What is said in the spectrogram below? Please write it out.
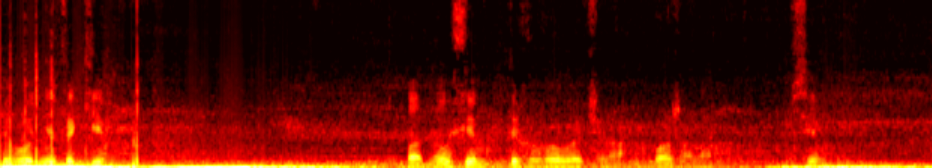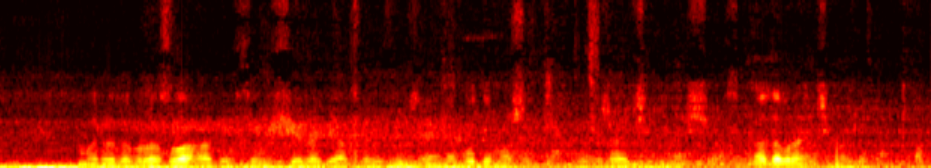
Сьогодні такі. Ладно, усім тихого вечора бажано. Всім миру добро злагоди, всім щиро дякую, звичайно, будемо жити, незважаючи ні на щось. На добраніч, мої. Пока.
